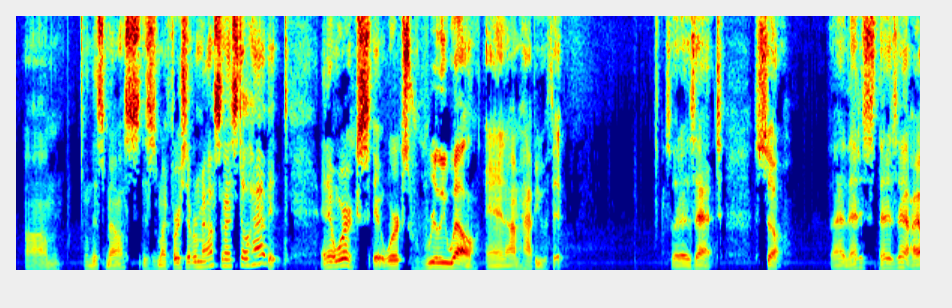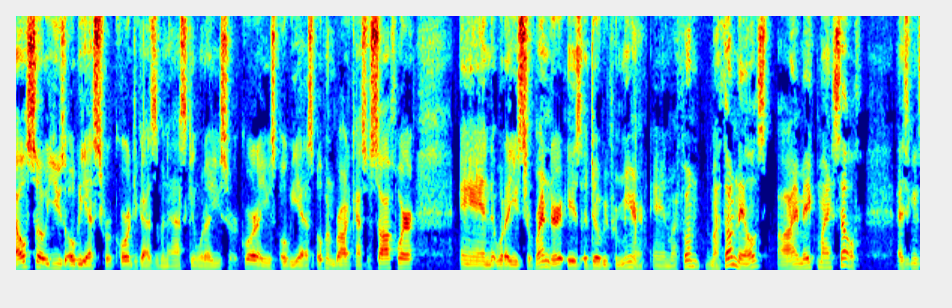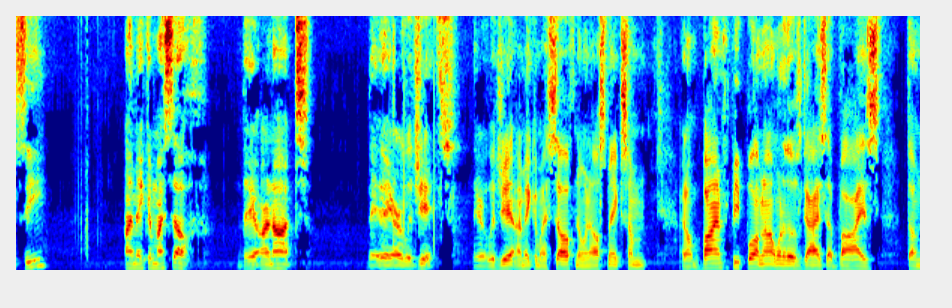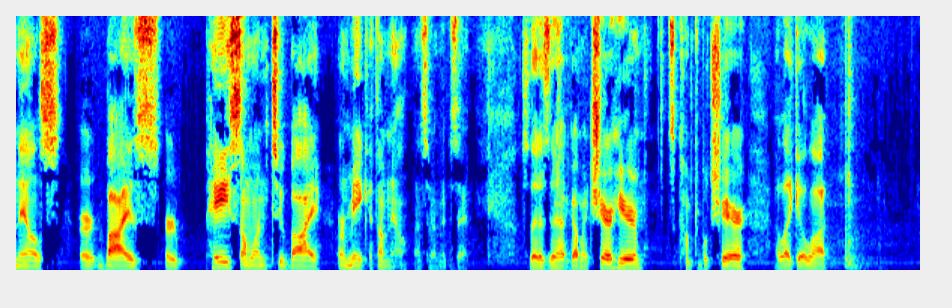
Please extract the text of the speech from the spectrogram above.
Um, and this mouse, this is my first ever mouse, and I still have it. And it works. It works really well, and I'm happy with it. So that is that. So, that, that is that is that. I also use OBS to record. You guys have been asking what I use to record. I use OBS, Open Broadcaster software, and what I use to render is Adobe Premiere. And my fun my thumbnails I make myself. As you can see, I make them myself. They are not. They they are legit. They are legit. I make them myself. No one else makes them. I don't buy them for people. I'm not one of those guys that buys thumbnails or buys or pays someone to buy or make a thumbnail. That's what I meant to say. So that is that. I got my chair here. It's a comfortable chair. I like it a lot.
